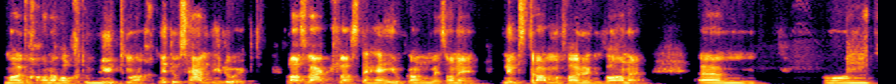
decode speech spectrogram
mal einfach anhockt und nichts macht. Nicht aufs Handy schaut. Lass weg, lass den Hey und gang, weiß auch nicht. Nimm das Tram und fahr irgendwo an. Ähm, und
